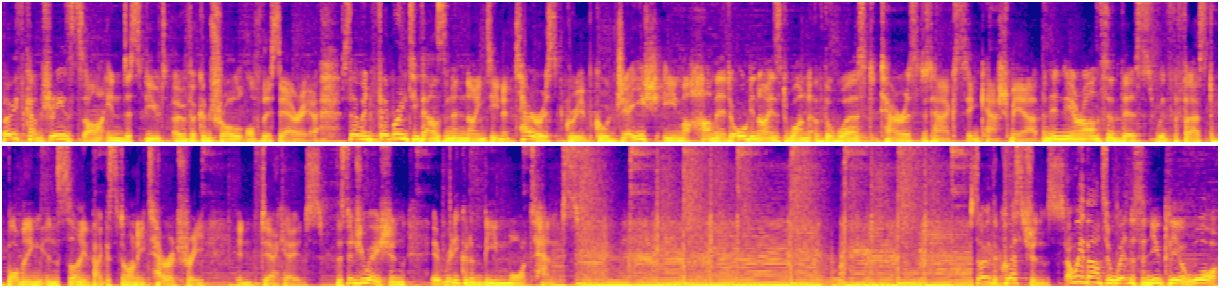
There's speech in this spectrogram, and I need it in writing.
Both countries are in dispute over control of this area. So in February 2019, a terrorist group called Jaish-e-Mohammed organized one of the worst terrorist attacks in Kashmir. And India answered this with the first bombing inside Pakistani territory in decades. The situation, it really couldn't be more tense. So, the questions Are we about to witness a nuclear war?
